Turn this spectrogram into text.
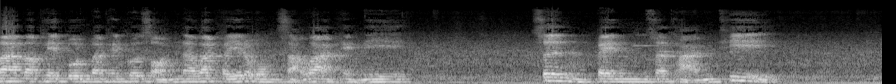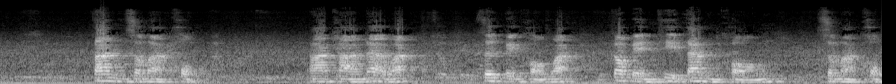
มาบำเพ็ญบุญบำเพ็ญกุศลนวัดปยรวงสาวาสแห่งนี้ ซึ่งเป็นสถานที่ตั้งสมาคมอาคารหน้าวัด ซึ่งเป็นของวัดก็เป็นที่ตั้งของสมาคม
